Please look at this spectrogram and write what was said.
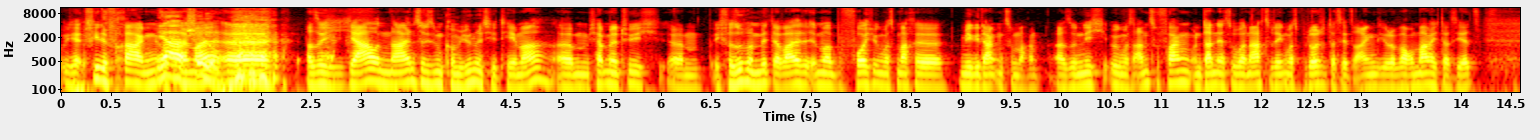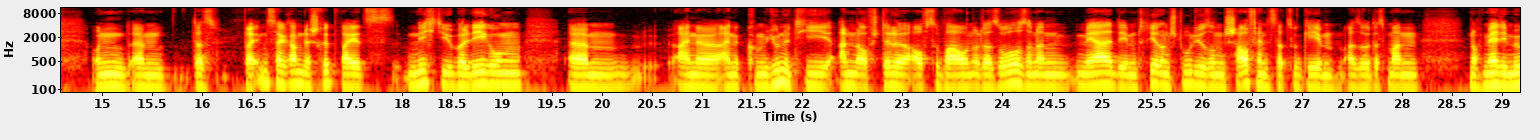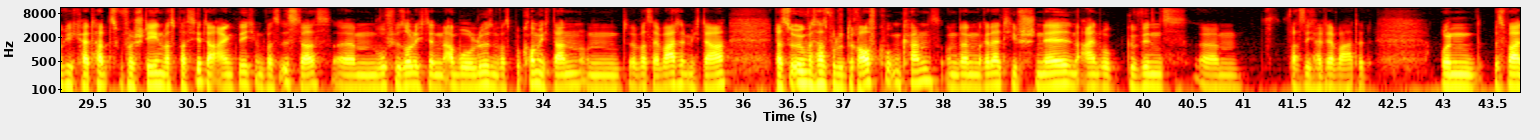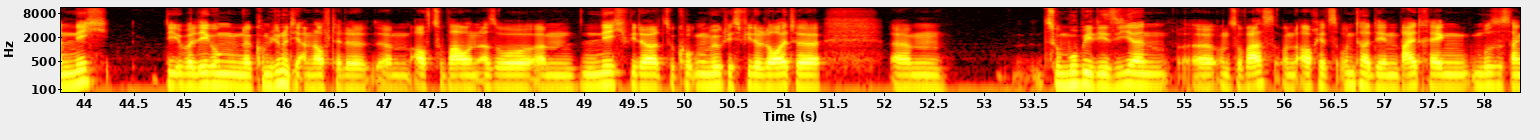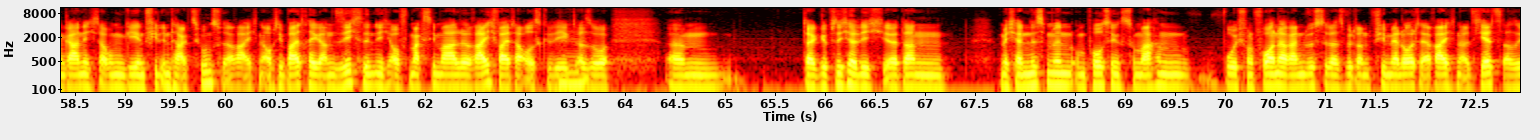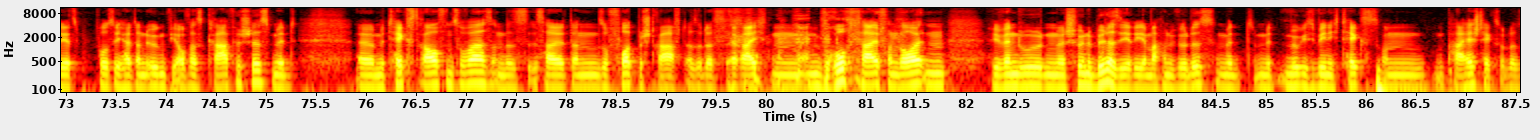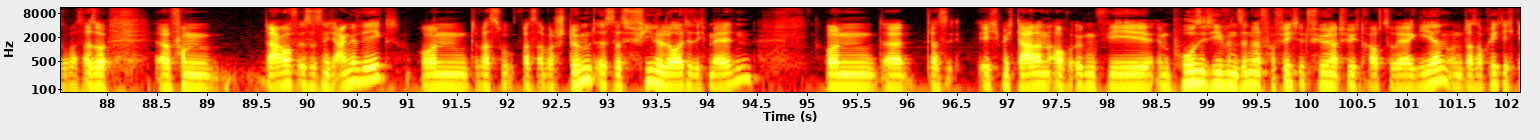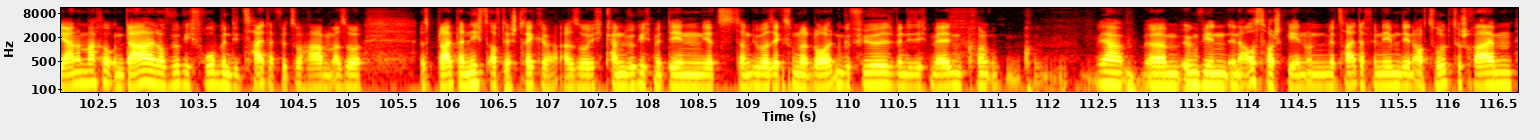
ja, viele Fragen Ja, auf einmal. Äh, also ja und nein zu diesem Community-Thema. Ähm, ich habe mir natürlich, ähm, ich versuche mir mittlerweile immer, bevor ich irgendwas mache, mir Gedanken zu machen. Also nicht irgendwas anzufangen und dann erst drüber nachzudenken, was bedeutet das jetzt eigentlich oder warum mache ich das jetzt. Und ähm, das bei Instagram, der Schritt war jetzt nicht die Überlegung, ähm, eine, eine Community-Anlaufstelle aufzubauen oder so, sondern mehr dem Triathlon-Studio so ein Schaufenster zu geben. Also, dass man noch mehr die Möglichkeit hat zu verstehen, was passiert da eigentlich und was ist das, ähm, wofür soll ich denn ein Abo lösen, was bekomme ich dann und äh, was erwartet mich da, dass du irgendwas hast, wo du drauf gucken kannst und dann relativ schnell einen Eindruck gewinnst, ähm, was dich halt erwartet. Und es war nicht die Überlegung, eine Community-Anlaufstelle ähm, aufzubauen. Also ähm, nicht wieder zu gucken, möglichst viele Leute ähm, zu mobilisieren äh, und sowas. Und auch jetzt unter den Beiträgen muss es dann gar nicht darum gehen, viel Interaktion zu erreichen. Auch die Beiträge an sich sind nicht auf maximale Reichweite ausgelegt. Also ähm, da gibt es sicherlich äh, dann Mechanismen, um Postings zu machen, wo ich von vornherein wüsste, das wird dann viel mehr Leute erreichen als jetzt. Also jetzt poste ich halt dann irgendwie auch was Grafisches mit, äh, mit Text drauf und sowas und das ist halt dann sofort bestraft. Also das erreicht einen, einen Bruchteil von Leuten, wie wenn du eine schöne Bilderserie machen würdest mit, mit möglichst wenig Text und ein paar Hashtags oder sowas. Also äh, vom, darauf ist es nicht angelegt und was, was aber stimmt, ist, dass viele Leute sich melden und äh, dass ich mich da dann auch irgendwie im positiven Sinne verpflichtet fühle, natürlich darauf zu reagieren und das auch richtig gerne mache und da halt auch wirklich froh bin, die Zeit dafür zu haben. Also es bleibt dann nichts auf der Strecke. Also ich kann wirklich mit denen jetzt dann über 600 Leuten gefühlt, wenn die sich melden, ja, ähm, irgendwie in, in Austausch gehen und mir Zeit dafür nehmen, denen auch zurückzuschreiben.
